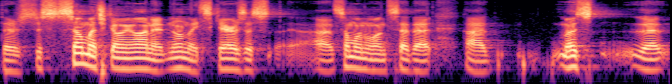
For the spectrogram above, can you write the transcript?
there's just so much going on. It normally scares us. Uh, someone once said that uh, most that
